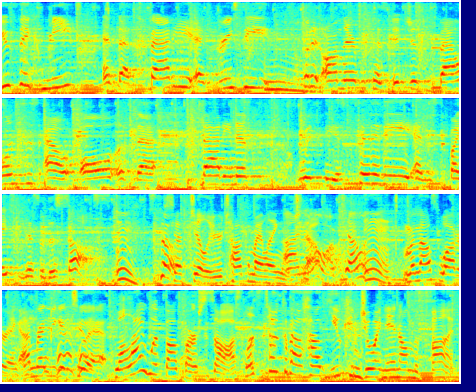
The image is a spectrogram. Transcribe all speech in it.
you think meat and that's fatty and greasy, put it on there because it just balances out all of that fattiness with the acidity and the spiciness of the sauce. So, Chef Jill, you're talking my language I know, now. I'm telling you. Mm, my mouth's watering. I'm ready to get to it. While I whip up our sauce, let's talk about how you can join in on the fun.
